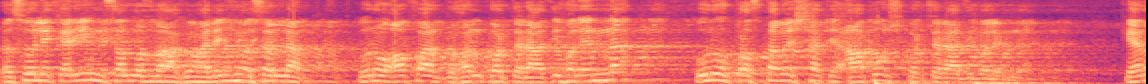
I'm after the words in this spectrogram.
রসুল করিম সাল্লাহ আলহিহাসাল্লাম কোনো অফার গ্রহণ করতে রাজি হলেন না, কোনো প্রস্তাবের সাথে আপোষ করতে রাজি হলেন না। কেন?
